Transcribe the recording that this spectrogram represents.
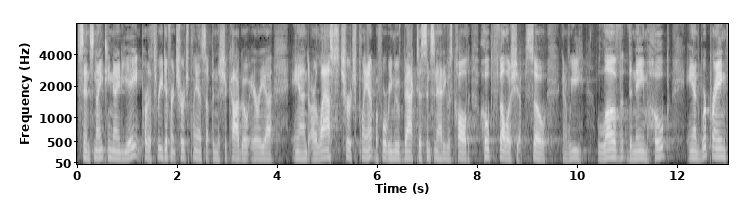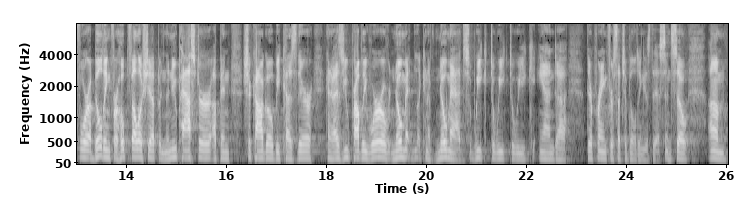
since 1998, part of three different church plants up in the Chicago area. And our last church plant before we moved back to Cincinnati was called Hope Fellowship. So, kind of, we love the name Hope and we're praying for a building for Hope Fellowship and the new pastor up in Chicago because they're kind of, as you probably were, nomad, kind of nomads week to week to week. And uh, they're praying for such a building as this. And so, um,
